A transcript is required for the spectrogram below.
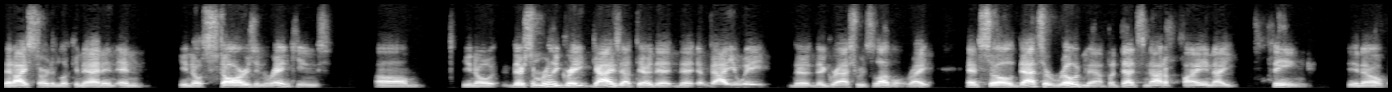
that I started looking at, and and you know stars and rankings. Um, you know, there's some really great guys out there that that evaluate the the grassroots level, right? And so that's a roadmap, but that's not a finite thing. You know,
